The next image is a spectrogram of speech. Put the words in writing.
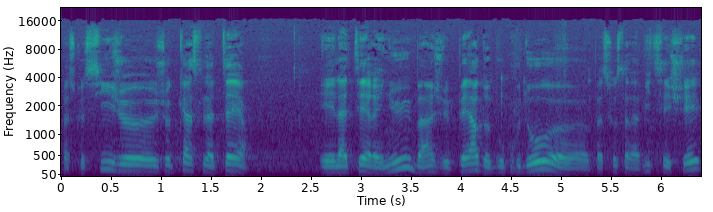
Parce que si je, casse la terre et la terre est nue, bah, je vais perdre beaucoup d'eau euh, parce que ça va vite sécher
